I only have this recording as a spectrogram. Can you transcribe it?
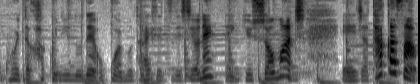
こういった確認のね、お声も大切ですよね。Thank you so much. えー、じゃあ、タカさん。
